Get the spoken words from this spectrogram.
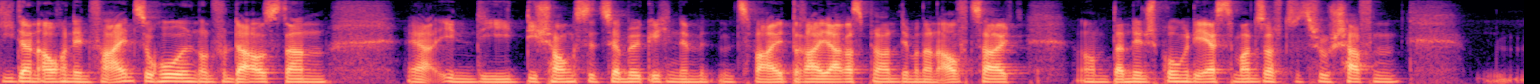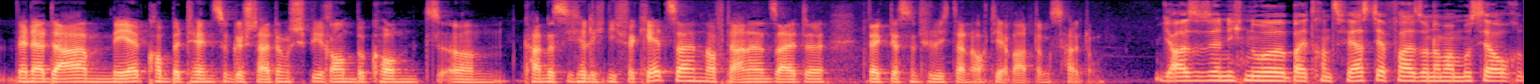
die dann auch in den Verein zu holen und von da aus dann ja, ihnen die, die Chance zu ermöglichen, mit einem zwei-, drei Jahresplan, den man dann aufzeigt, um dann den Sprung in die erste Mannschaft zu, zu schaffen. Wenn er da mehr Kompetenz und Gestaltungsspielraum bekommt, ähm, kann das sicherlich nicht verkehrt sein. Auf der anderen Seite weckt das natürlich dann auch die Erwartungshaltung. Ja, es ist ja nicht nur bei Transfers der Fall, sondern man muss ja auch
